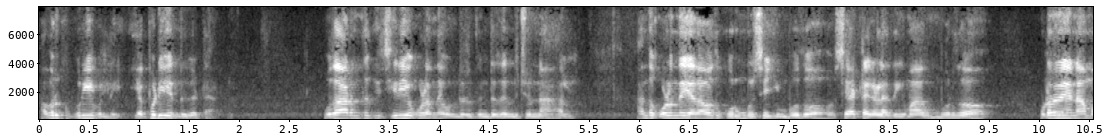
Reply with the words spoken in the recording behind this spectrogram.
அவருக்கு புரியவில்லை. எப்படி என்று கேட்டார். உதாரணத்துக்கு சிறிய குழந்தை ஒன்று இருக்கின்றது என்று சொன்னால் அந்த குழந்தை ஏதாவது குறும்பு செய்யும் போதோ சேட்டைகள் அதிகமாகும் போதோ உடனே நாம்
